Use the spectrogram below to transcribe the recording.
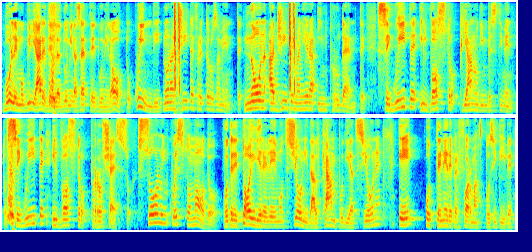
bolla immobiliare del 2007 e 2008. Quindi non agite frettolosamente, non agite in maniera imprudente, seguite il vostro piano di investimento, seguite il vostro processo. Solo in questo modo potete togliere le emozioni dal campo di azione e ottenere performance positive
